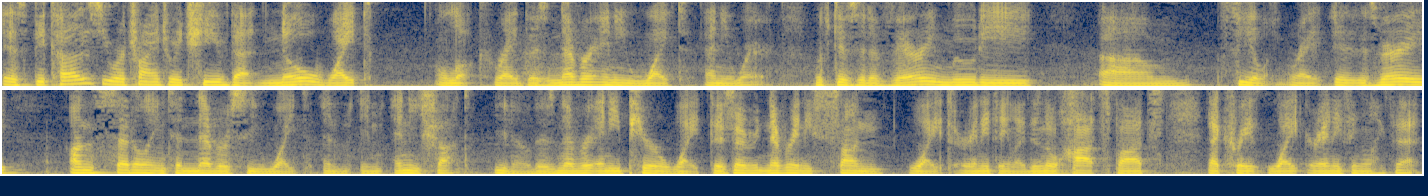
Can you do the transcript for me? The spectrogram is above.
is because you are trying to achieve that no white look, right? There's never any white anywhere, which gives it a very moody um, feeling, right? It is very unsettling to never see white in, in any shot. You know, there's never any pure white. There's never, never any sun white or anything like. There's no hot spots that create white or anything like that.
